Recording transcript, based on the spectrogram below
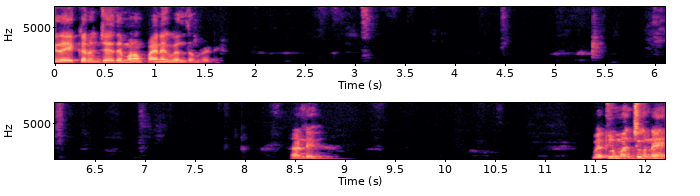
ఇదే ఇక్కడ నుంచి అయితే మనం పైనకి వెళ్దాం రండి. రండి. మెట్లు మంచిగా ఉన్నాయి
